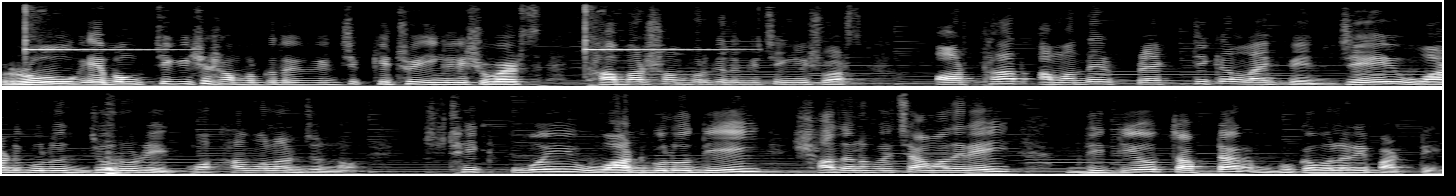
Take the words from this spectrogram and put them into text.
রোগ এবং চিকিৎসা সম্পর্কিত কিছু- কিছু ইংলিশ ওয়ার্ডস খাবার সম্পর্কিত কিছু ইংলিশ ওয়ার্ডস অর্থাৎ আমাদের প্র্যাকটিক্যাল লাইফে যে ওয়ার্ডগুলো জরুরি কথা বলার জন্য, ঠিক ওই ওয়ার্ডগুলো দিয়েই সাজানো হয়েছে আমাদের এই দ্বিতীয় চ্যাপ্টার ভোকাবুলারি পার্টটি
